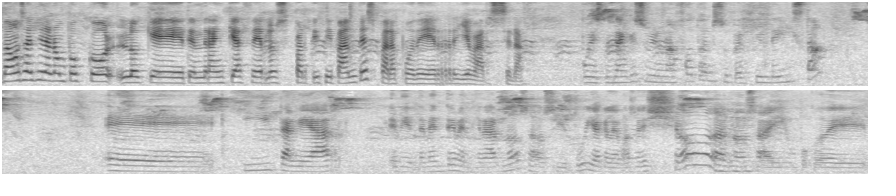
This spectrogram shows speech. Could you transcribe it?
vamos a decir ahora un poco lo que tendrán que hacer los participantes para poder llevársela. Pues tendrán que subir una foto en su perfil de Insta eh, y taguear, evidentemente, mencionarnos a Osi y tú, ya que le hemos hecho, darnos ahí un poco de...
